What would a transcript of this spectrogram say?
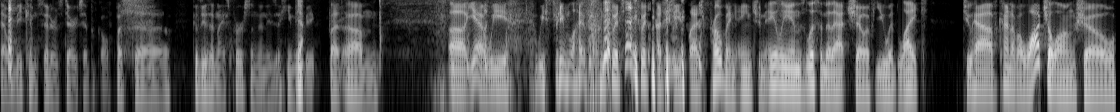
that would be considered stereotypical, but because he's a nice person and he's a human Yeah. being. But um, uh, yeah, we we stream live on Twitch twitch.tv slash probing ancient aliens. Listen to that show if you would like to have kind of a watch along show.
